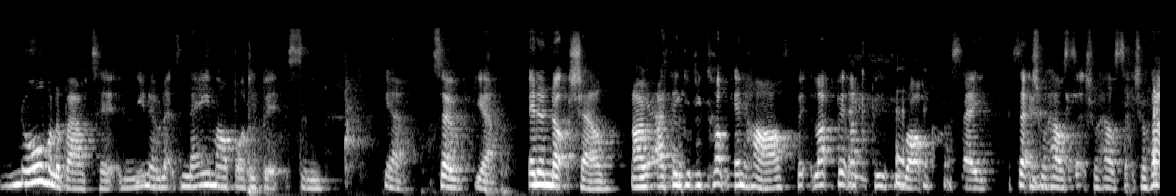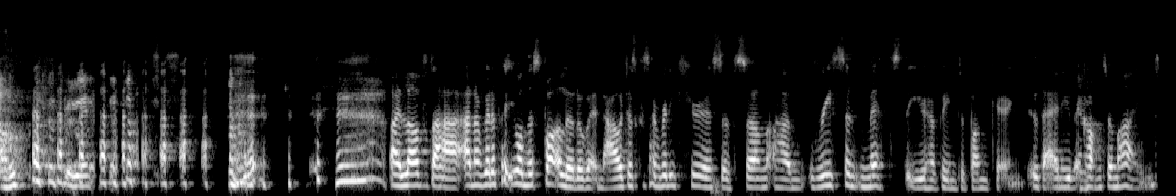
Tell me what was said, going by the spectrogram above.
normal about it, and you know, let's name our body bits and yeah. So yeah, in a nutshell, I, yeah. I think if you cut me in half, bit like bit like a piece of rock, I'd say sexual health, sexual health, sexual health I love that. And I'm going to put you on the spot a little bit now, just because I'm really curious of some um, recent myths that you have been debunking. Are there any that yeah. come to mind?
